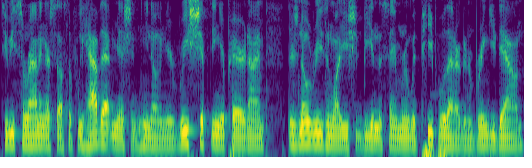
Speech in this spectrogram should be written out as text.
to be surrounding ourselves. If we have that mission, you know, and you're reshifting your paradigm, there's no reason why you should be in the same room with people that are going to bring you down,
